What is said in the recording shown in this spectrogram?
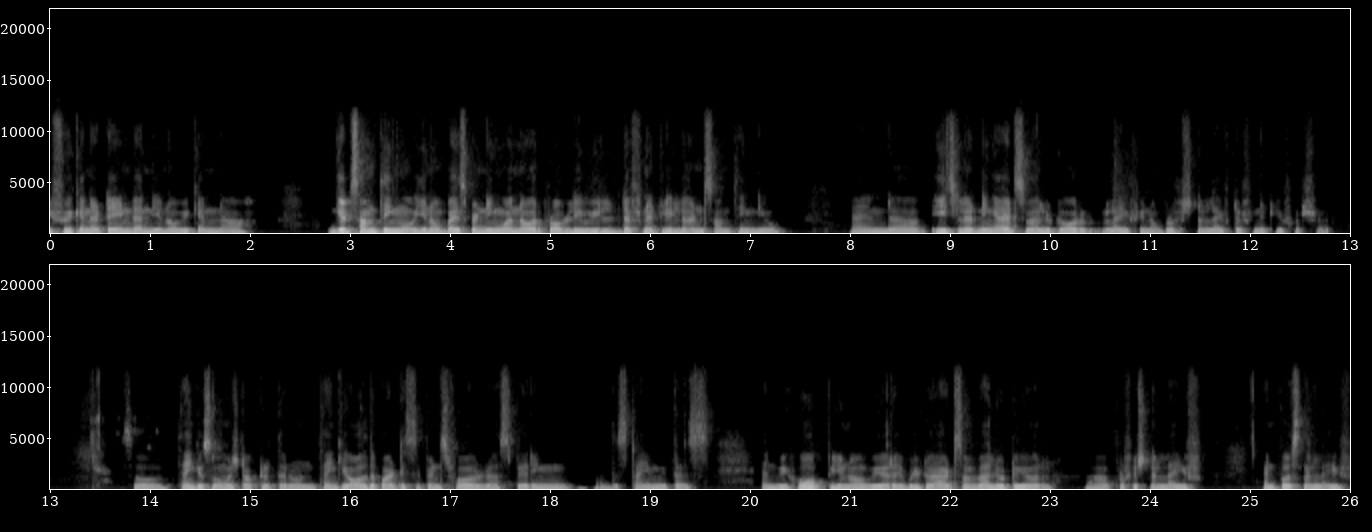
if we can attend and you know we can uh, get something you know by spending one hour probably we'll definitely learn something new. And uh, each learning adds value to our life you know professional life definitely for sure so thank you so much dr tarun. Thank you all the participants for uh, sparing this time with us. And we hope you know we are able to add some value to your uh, professional life and personal life.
